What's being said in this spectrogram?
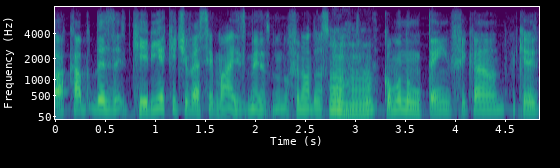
acabo dese... queria que tivesse mais mesmo, no final das Uhum. contas. Como não tem, fica aquele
